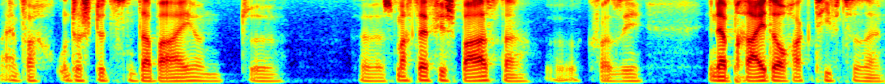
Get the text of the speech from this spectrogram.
einfach unterstützend dabei und äh, äh, es macht sehr viel Spaß, da quasi in der Breite auch aktiv zu sein.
